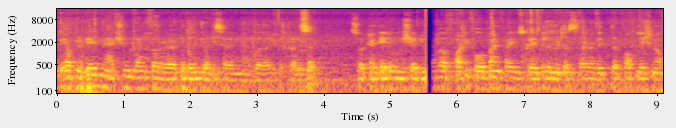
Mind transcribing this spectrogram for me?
We have prepared an action plan for uh, 2027 uh, Godavari Festival, sir. So tentative schedule of 44.5 square kilometers, sir, with the population of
